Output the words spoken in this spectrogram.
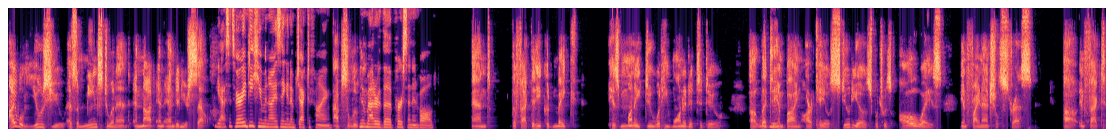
"I will use you as a means to an end, and not an end in yourself." Yes, it's very dehumanizing and objectifying, Absolutely. no matter the person involved. and the fact that he could make his money do what he wanted it to do uh, led to Mhm. him buying RKO Studios, which was always in financial stress. Uh, in fact,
